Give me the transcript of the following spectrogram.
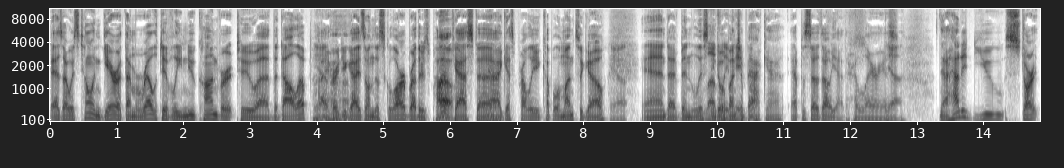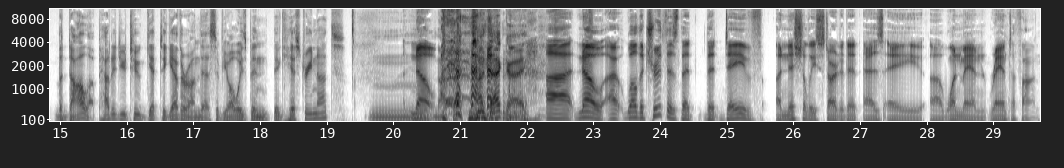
As I was telling Gareth, I'm a relatively new convert to uh, the Dollop. I heard you guys on the Sklar Brothers podcast, uh, I guess probably a couple of months ago. Yeah. And I've been listening to a bunch of back episodes. Oh, yeah, they're hilarious. Yeah. Now, how did you start the Dollop? How did you two get together on this? Have you always been big history nuts? No. Not that, not that guy. Uh, no. Uh, well, the truth is that that Dave initially started it as a uh, one man rantathon.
